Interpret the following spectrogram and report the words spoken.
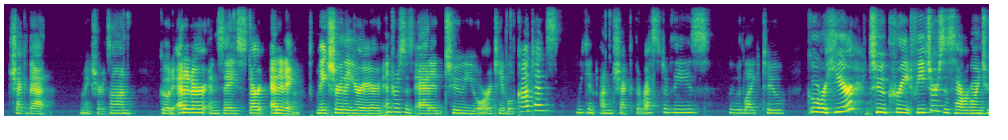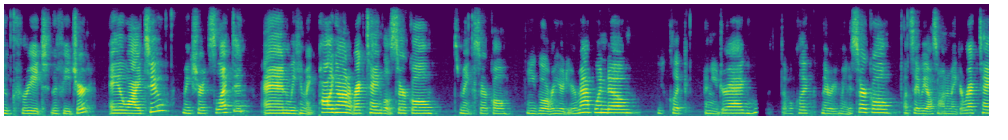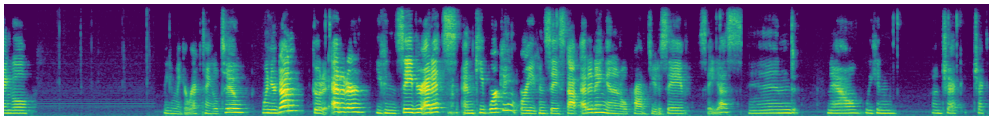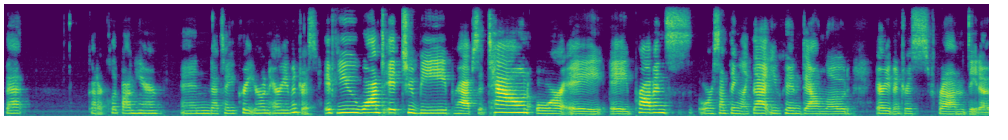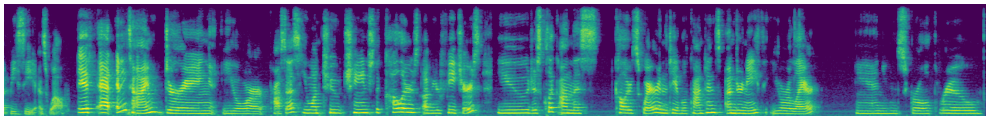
check that, make sure it's on. Go to editor and say start editing. Make sure that your area of interest is added to your table of contents we can uncheck the rest of these we would like to. Go over here to create features. This is how we're going to create the feature. AOI 2, make sure it's selected. And we can make polygon, a rectangle, a circle. Let's make circle. And you go over here to your map window. You click and you drag. Double click. There we've made a circle. Let's say we also want to make a rectangle. We can make a rectangle too. When you're done, go to editor. You can save your edits and keep working, or you can say stop editing and it'll prompt you to save. Say yes. And now we can uncheck, check that. Got our clip on here and that's how you create your own area of interest. If you want it to be perhaps a town or a, a province or something like that, you can download area of interest from data BC as well. If at any time during your process you want to change the colors of your features, you just click on this colored square in the table of contents underneath your layer and you can scroll through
